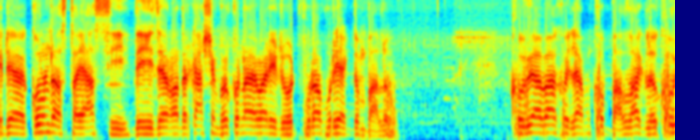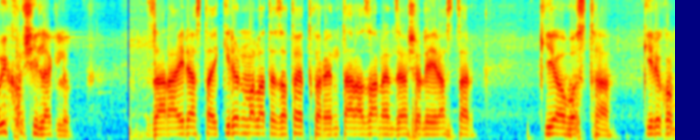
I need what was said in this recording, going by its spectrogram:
এটা কোন রাস্তায় আসছি দেখি যে আমাদের কাশিমপুর কোনাবাড়ি রোড পুরোপুরি একদম ভালো। খুবই অবাক হইলাম, খুব ভালো লাগল, খুবই খুশি লাগল। যারা এই রাস্তায় কিরণমালাতে যাতায়াত করেন, তারা জানেন যে আসলে এই রাস্তার কি অবস্থা, কীরকম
